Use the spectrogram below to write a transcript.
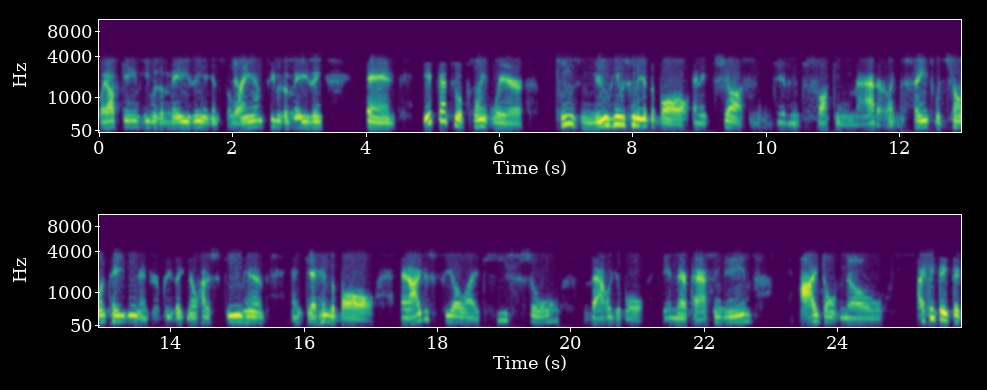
playoff game, he was amazing against the Yeah. Rams. He was amazing, and it got to a point where teams knew he was going to get the ball, and it just didn't fucking matter. Like the Saints with Sean Payton and Drew Brees, they know how to scheme him and get him the ball. And I just feel like he's so valuable in their passing game. I don't know. I think they that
